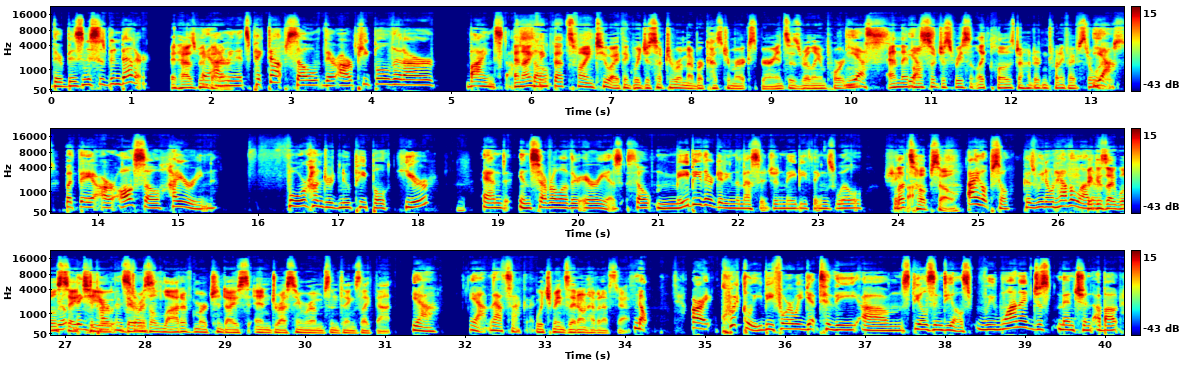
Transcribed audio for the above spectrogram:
Their business has been better. It has been better. I mean, it's picked up. So there are people that are buying stuff. and I So- think that's fine too. I think we just have to remember customer experience is really important. Yes, And they've yes. also just recently closed 125 stores. Yeah, but they are also hiring 400 new people here and in several other areas. So maybe they're getting the message and maybe things will shape Let's up. hope so. I hope so because we don't have a lot Because of I will say to you, there was a lot of merchandise in dressing rooms and things like that, yeah, yeah, that's not good. which means they don't have enough staff. No. All right, quickly before we get to the um, steals and deals, we want to just mention about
